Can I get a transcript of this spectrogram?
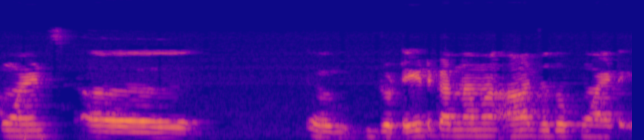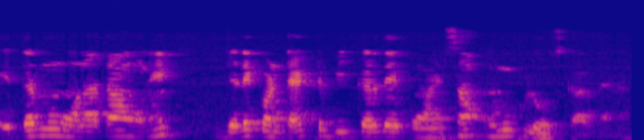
ਪੁਆਇੰਟਸ ਰੋਟੇਟ ਕਰਨਾ ਵਾ ਆ ਜਦੋਂ ਪੁਆਇੰਟ ਇੱਧਰ ਨੂੰ ਆਉਣਾ, ਤਾਂ ਉਹਨੇ ਜਿਹੜੇ ਕੰਟੈਕਟ ਬੀਕਰ ਦੇ ਪੁਆਇੰਟਸ ਆ, ਉਹਨੂੰ ਕਲੋਜ਼ ਕਰ ਦੇਣਾ।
